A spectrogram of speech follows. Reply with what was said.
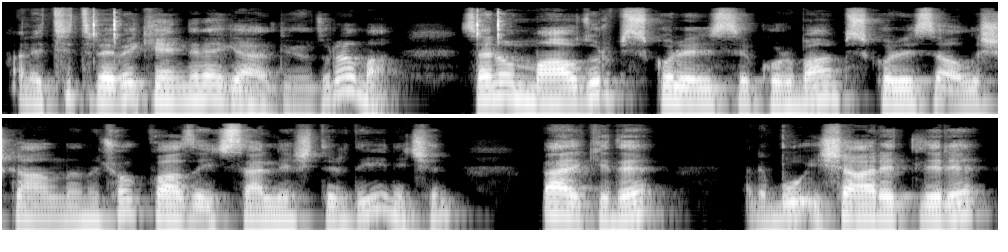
hani titre ve kendine gel diyordur ama sen o mağdur psikolojisi, kurban psikolojisi alışkanlığını çok fazla içselleştirdiğin için belki de hani bu işaretleri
